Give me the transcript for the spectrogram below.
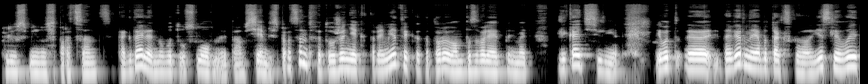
плюс-минус процент и так далее, но вот условные там 70% это уже некоторая метрика, которая вам позволяет понимать, откликаетесь или нет. И вот, наверное, я бы так сказала, если вы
